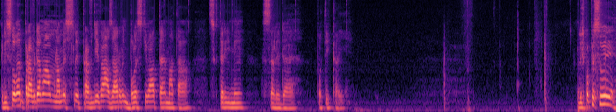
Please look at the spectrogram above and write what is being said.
Kdy slovem pravda mám na mysli pravdivá a zároveň bolestivá témata, s kterými se lidé potýkají. Když popisuji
